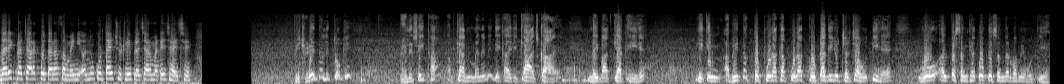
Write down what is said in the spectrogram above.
દરેક પ્રચારક પોતાના સમયની અનુકૂળતાએ ચૂંટણી પ્રચાર માટે જાય છે. पिछड़े दलितों के? पहले से ही था। अब क्या मैंने नहीं देखा है कि क्या आज कहा है। नई बात क्या कही है। लेकिन अभी तक तो पूरा का पूरा कोटा की जो चर्चा होती है, वो अल्पसंख्यकों के संदर्भ में होती है।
